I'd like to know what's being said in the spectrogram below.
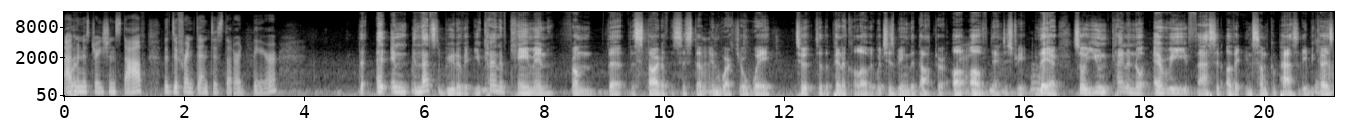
administration staff, the different dentists that are there. The, and, and and that's the beauty of it. You kind of came in from the the start of the system Mm-hmm. and worked your way to to the pinnacle of it, which is being the doctor of, Right. of dentistry mm-hmm. Mm-hmm. there. So you kind of know every facet of it in some capacity because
